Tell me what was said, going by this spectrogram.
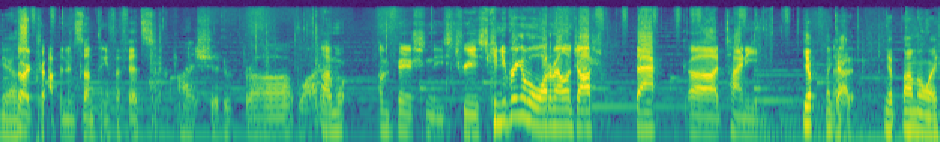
yeah. Start dropping in something if it fits. I should have brought water. I'm I'm finishing these trees. Can you bring him a watermelon, Josh? Back, uh, tiny. Yep, I got it. Yep, I'm away.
